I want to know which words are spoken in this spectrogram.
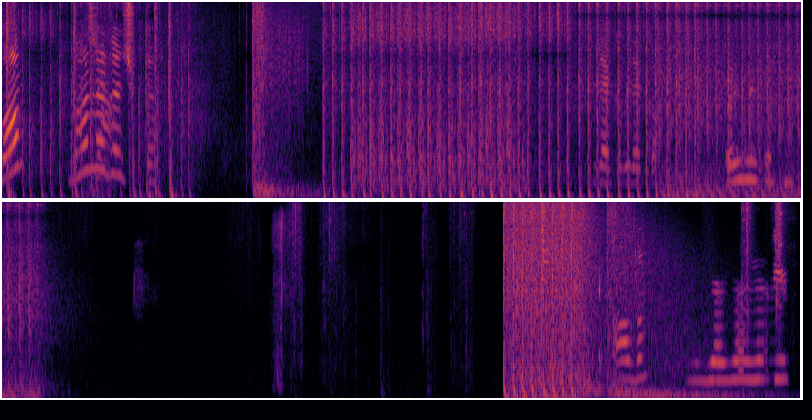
Lan! Bunlar nereden çıktı? Bir dakika bir dakika. Öyle Aldım. Gel gel gel gel.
